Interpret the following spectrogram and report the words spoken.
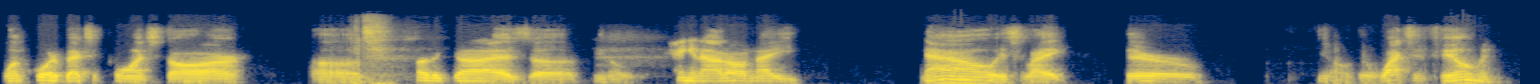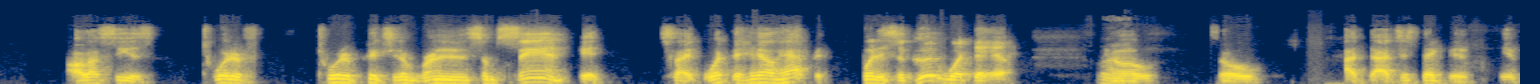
one quarterback's a porn star. Uh, other guys, uh, you know, hanging out all night. Now it's like they're, you know, they're watching film, and all I see is Twitter, Twitter picture of them running in some sand pit. It's like, what the hell happened? But it's a good what the hell, you Right. know. So I, I just think if, if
